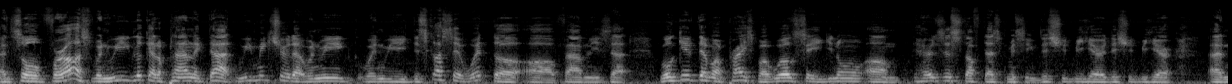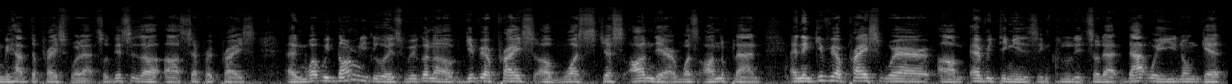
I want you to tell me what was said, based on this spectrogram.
And so for us, when we look at a plan like that, we make sure that when we when we discuss it with the uh, families, that we'll give them a price, but we'll say, you know, um, here's this stuff that's missing. This should be here. This should be here, and we have the price for that. So this is a, a separate price. And what we normally do is we're gonna give you a price of what's just on there, what's on the plan, and then give you a price where um, everything is included, so that that way you don't get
